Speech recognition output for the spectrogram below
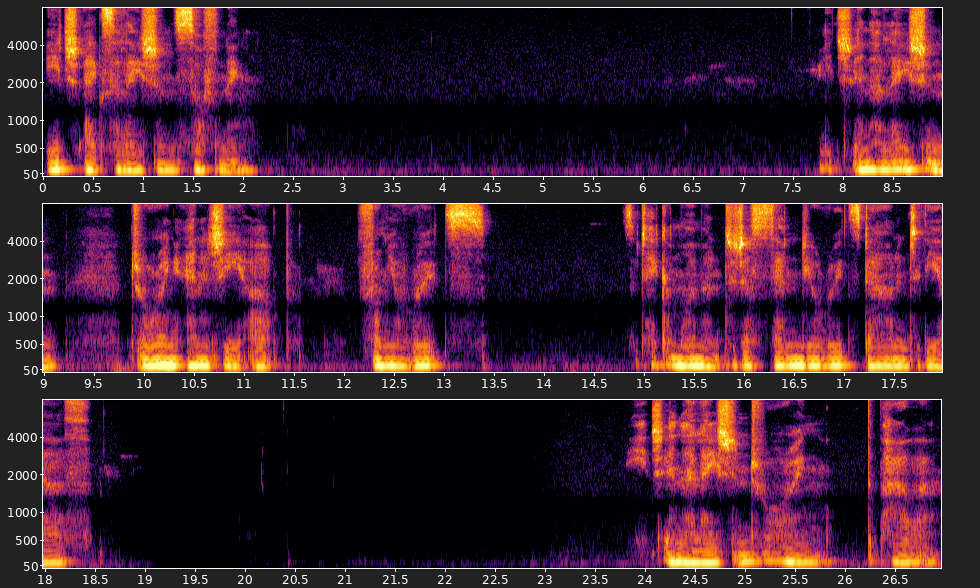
each exhalation softening. Each inhalation drawing energy up from your roots so take a moment to just send your roots down into the earth. Each inhalation drawing the power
